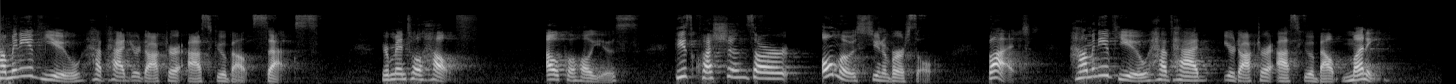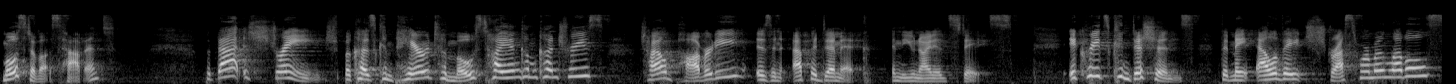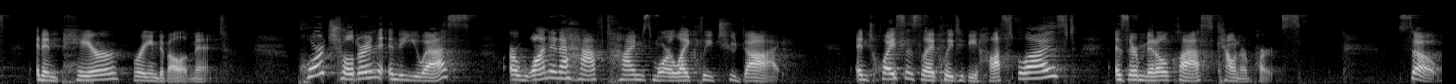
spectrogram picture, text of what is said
How many of you have had your doctor ask you about sex, your mental health, alcohol use? These questions are almost universal. But how many of you have had your doctor ask you about money? Most of us haven't. But that is strange because compared to most high income countries, child poverty is an epidemic in the United States. It creates conditions that may elevate stress hormone levels and impair brain development. Poor children in the US are one and a half times more likely to die and twice as likely to be hospitalized as their middle class counterparts. So,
